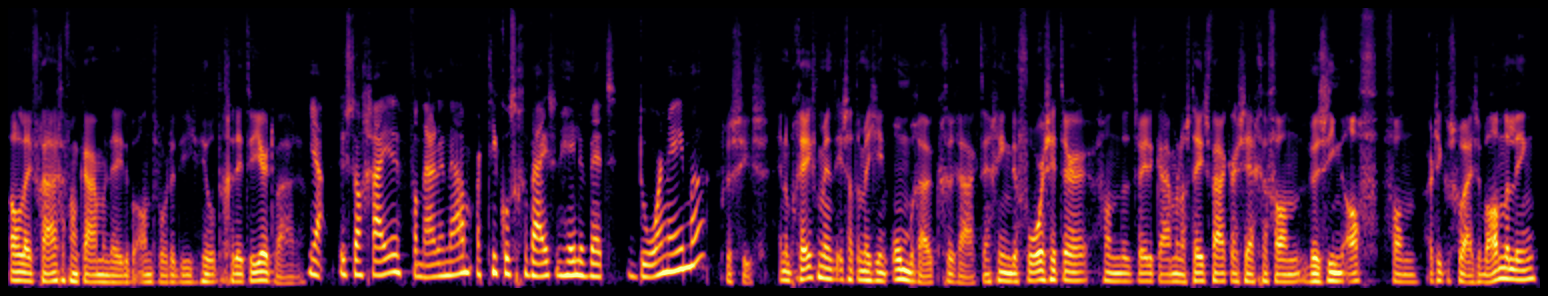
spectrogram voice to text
allerlei vragen van Kamerleden beantwoorden die heel gedetailleerd waren. Ja, dus dan ga je, vandaar de naam, artikelsgewijs een hele wet doornemen. Precies. En op een gegeven moment is dat een beetje in onbruik geraakt. En ging de voorzitter van de Tweede Kamer nog steeds vaker zeggen van we zien af van artikelsgewijze behandeling.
